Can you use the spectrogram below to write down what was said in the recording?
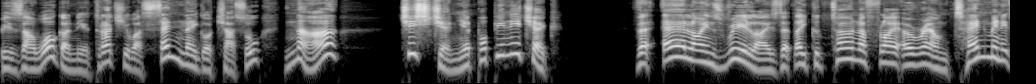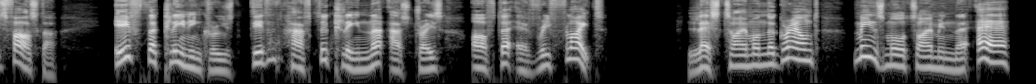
by załoga nie traciła sennego czasu na czyszczenie popielniczek. The airlines realized that they could turn a flight around 10 minutes faster if the cleaning crews didn't have to clean the ashtrays after every flight. Less time on the ground means more time in the air,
